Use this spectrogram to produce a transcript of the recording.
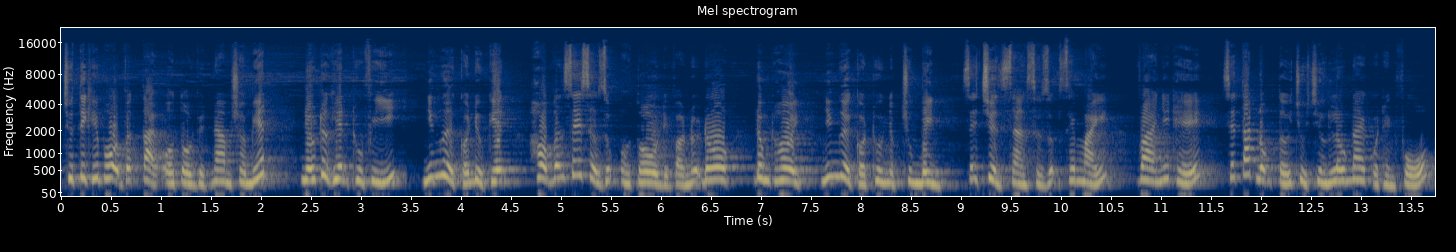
Chủ tịch Hiệp hội Vận tải ô tô Việt Nam cho biết, nếu thực hiện thu phí, những người có điều kiện họ vẫn sẽ sử dụng ô tô để vào nội đô, đồng thời những người có thu nhập trung bình sẽ chuyển sang sử dụng xe máy và như thế sẽ tác động tới chủ trương lâu nay của thành phố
